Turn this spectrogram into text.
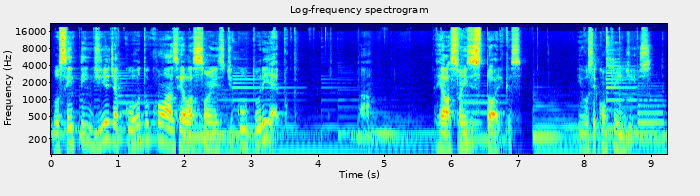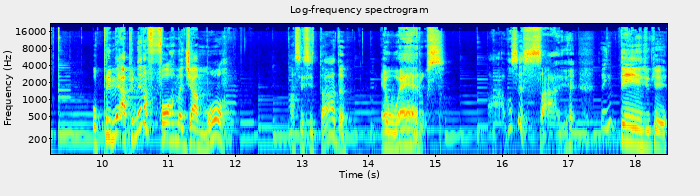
Você entendia de acordo com as relações de cultura e época, tá? Relações históricas. E você compreende isso. Prime a primeira forma de amor a ser citada é o Eros. Ah, você sabe, você entende o que,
